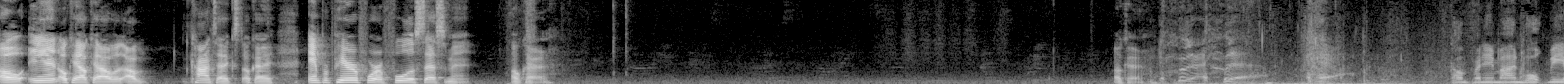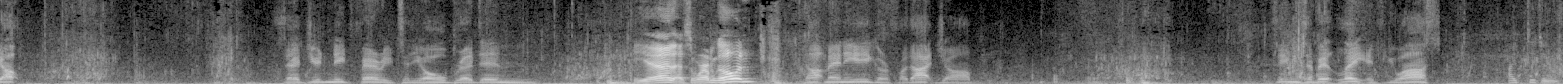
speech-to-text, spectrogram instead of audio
Oh, and okay, okay, I will context, okay, and prepare for a full assessment. Okay. Okay. Company man woke me up. Said you'd need ferry to the Obra Dinn. Yeah, that's where I'm going. Not many eager for that job. Seems a bit late if you ask. I didn't.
